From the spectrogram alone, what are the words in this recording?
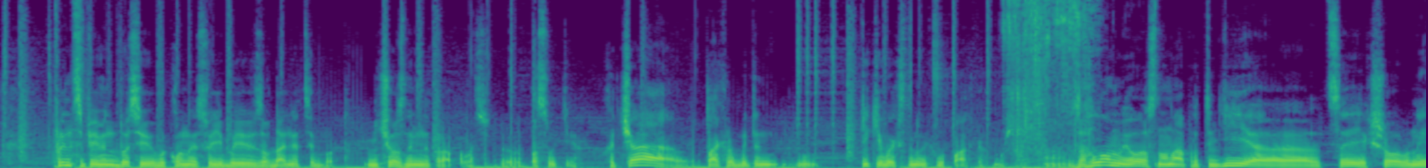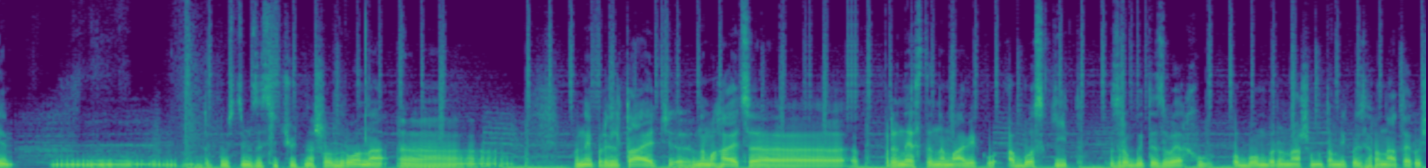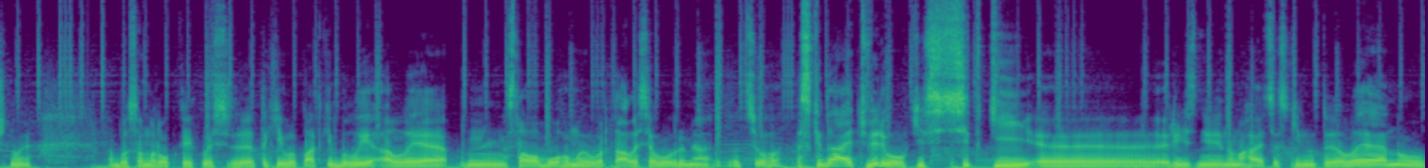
В принципі, він досі виконує свої бойові завдання, цей борт. Нічого з ним не трапилось, е, по суті. Хоча так робити ну, тільки в екстрених випадках можна. Е, Загалом його основна протидія е, це якщо вони, допустимо, засічуть нашого дрона, вони прилітають, намагаються принести на Мавіку або скіт, зробити зверху по бомберу нашому, там якоюсь гранатою ручною або саморобка якось Е, такі випадки були, але слава Богу, ми уверталися вовремя цього. Скидають вірьовки, сітки е- різні, намагаються скинути, але ну.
